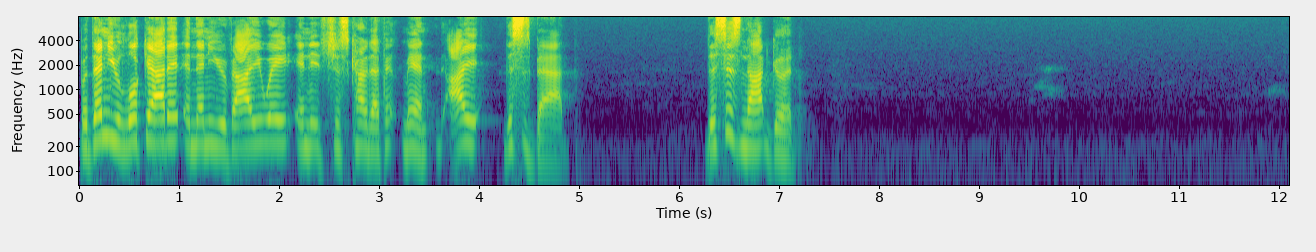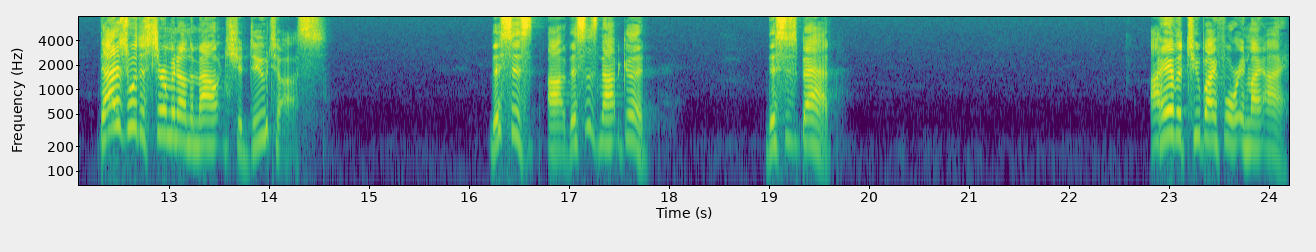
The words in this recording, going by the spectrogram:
But then you look at it and then you evaluate, and it's just kind of that man, I this is bad. This is not good. That is what the Sermon on the Mount should do to us. This is, uh, this is not good. This is bad. I have a two by four in my eye.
